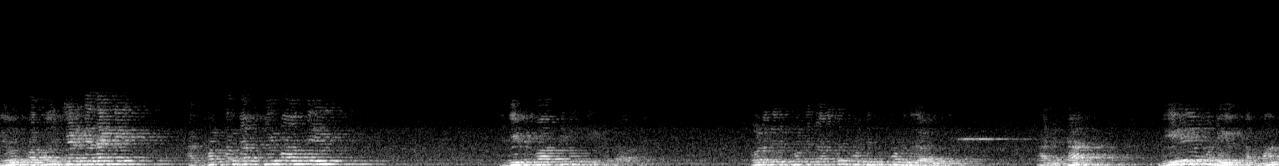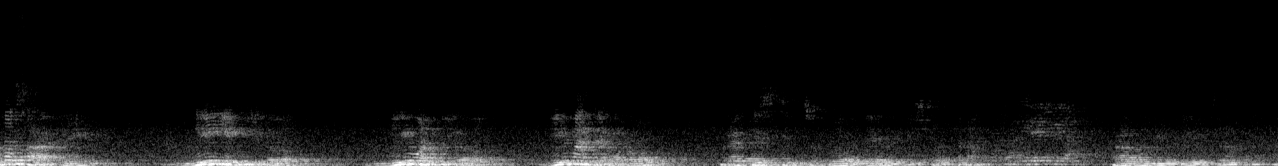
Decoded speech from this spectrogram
దేవుడు కొత్త ఇచ్చాడు కదండి. ఆ కొత్త తప్పు బాగుంది ఇది బాగుంది పోతుంది బాగుంది పొడుగుది పొడుగు అవుతుంది పొడుగుది పొడుగు అవుతుంది. కనుక దేవుని యొక్క మనసాన్ని నీ ఇంటిలో నీ వంటిలో నీ మందిరంలో ప్రతిష్ఠించుకో దేవుడికి స్తోత్రం ప్రభు నీవు దీవించిన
